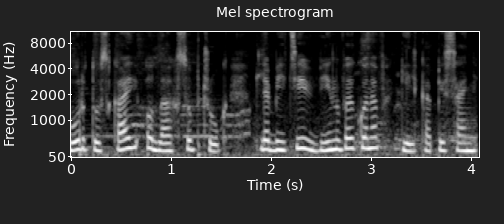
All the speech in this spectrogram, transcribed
гурту Скай Олег Собчук. Для бійців він виконав кілька пісень.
